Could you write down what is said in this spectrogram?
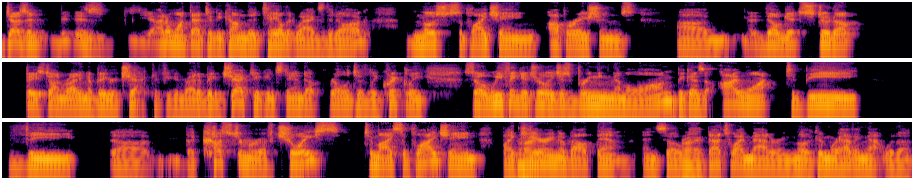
doesn't is I don't want that to become the tail that wags the dog. Most supply chain operations um, they'll get stood up based on writing a bigger check. If you can write a big check, you can stand up relatively quickly. So we think it's really just bringing them along because I want to be the uh, the customer of choice to my supply chain by right. caring about them and so right. that's why mattering most and we're having that with a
